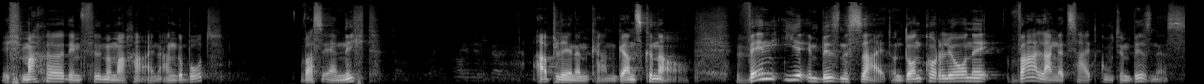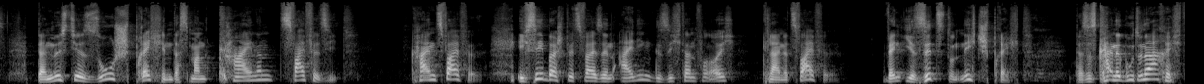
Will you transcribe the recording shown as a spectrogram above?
ich mache dem Filmemacher ein Angebot, was er nicht ablehnen kann, ganz genau. Wenn ihr im Business seid und Don Corleone war lange Zeit gut im Business, dann müsst ihr so sprechen, dass man keinen Zweifel sieht. Keinen Zweifel. Ich sehe beispielsweise in einigen Gesichtern von euch kleine Zweifel. Wenn ihr sitzt und nicht sprecht, das ist keine gute Nachricht.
